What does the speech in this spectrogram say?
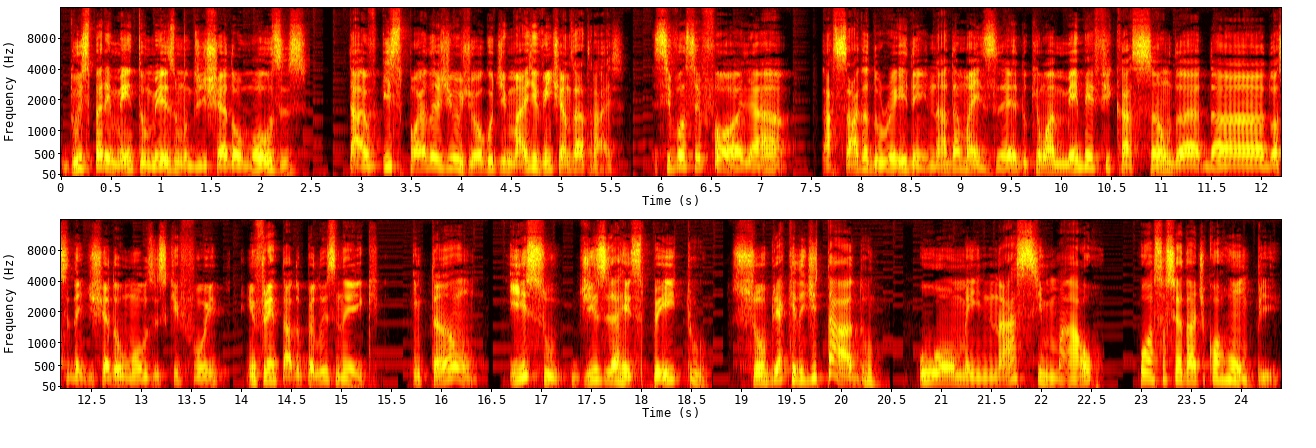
do experimento mesmo de Shadow Moses. Tá, spoilers de um jogo de mais de 20 anos atrás. Se você for olhar, a saga do Raiden nada mais é do que uma memificação da, da, do acidente de Shadow Moses que foi enfrentado pelo Snake. Então, isso diz a respeito sobre aquele ditado: o homem nasce mal ou a sociedade corrompe?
